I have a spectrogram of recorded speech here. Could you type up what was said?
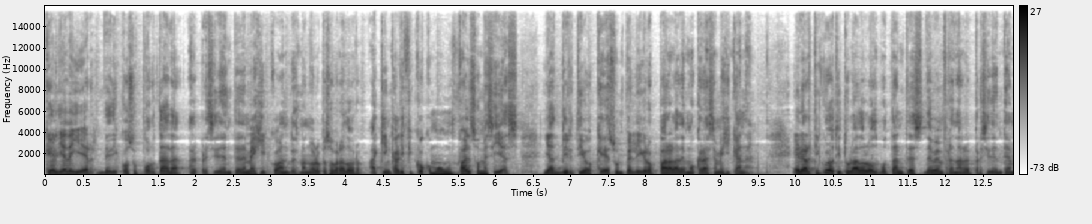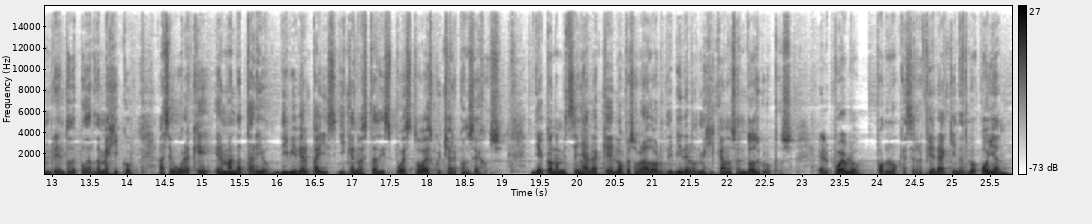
que el día de ayer dedicó su portada al presidente de México, Andrés Manuel López Obrador, a quien calificó como un falso mesías y advirtió que es un peligro para la democracia mexicana. El artículo titulado Los votantes deben frenar al presidente hambriento de poder de México asegura que el mandatario divide al país y que no está dispuesto a escuchar consejos. The Economist señala que López Obrador divide a los mexicanos en dos grupos, el pueblo, por lo que se refiere a quienes lo apoyan,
